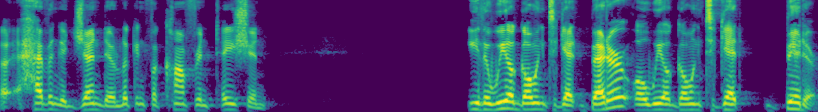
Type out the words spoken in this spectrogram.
uh, having agenda, looking for confrontation, Either we are going to get better or we are going to get bitter.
